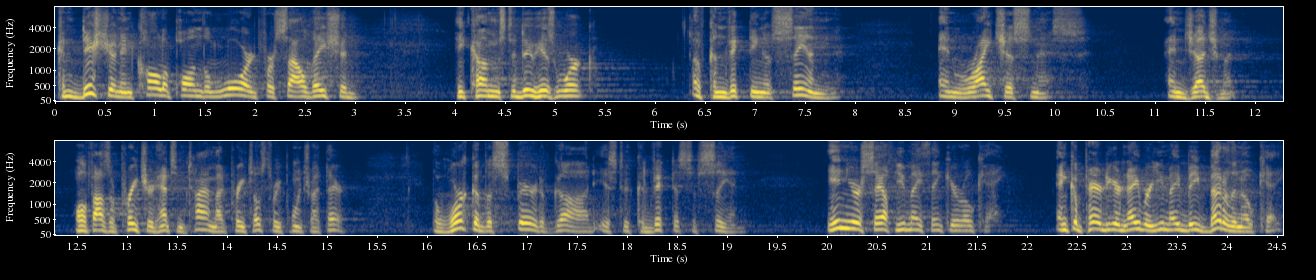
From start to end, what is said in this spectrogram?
condition and call upon the Lord for salvation. He comes to do his work of convicting of sin and righteousness and judgment. Well, if I was a preacher and had some time, I'd preach those three points right there. The work of the Spirit of God is to convict us of sin. In yourself, you may think you're okay. And compared to your neighbor, you may be better than okay.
